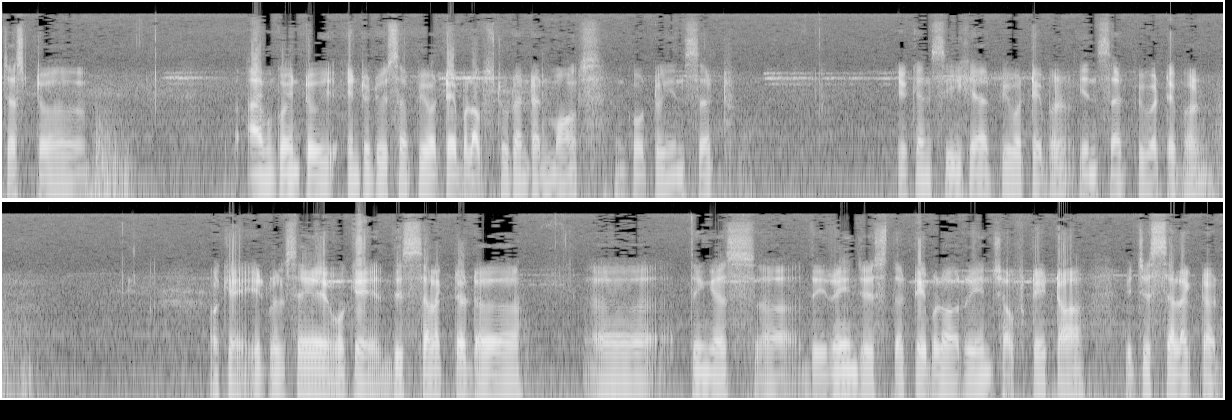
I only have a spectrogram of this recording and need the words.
Just uh, i'm going to introduce a pivot table of student and marks. Go to insert. You can see here pivot table insert pivot table okay it will say okay this selected uh, uh, thing is uh, the range is the table or range of data which is selected.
